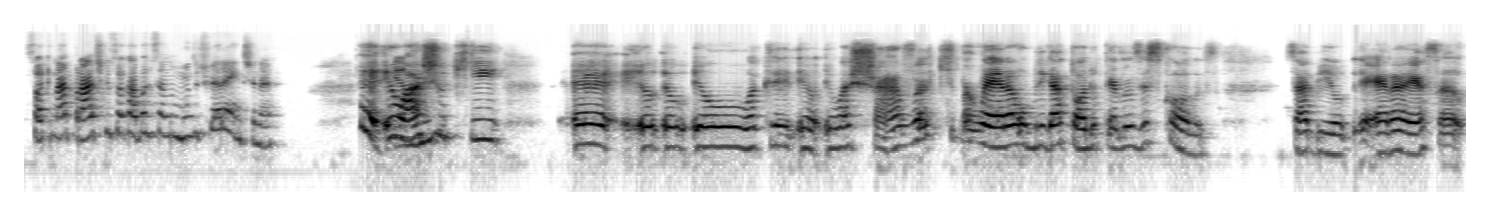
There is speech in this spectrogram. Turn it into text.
só que na prática isso acaba sendo muito diferente, né? É, eu acho que é, eu, eu, eu, eu, eu achava que não era obrigatório ter nas escolas, sabe? Eu, era essa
